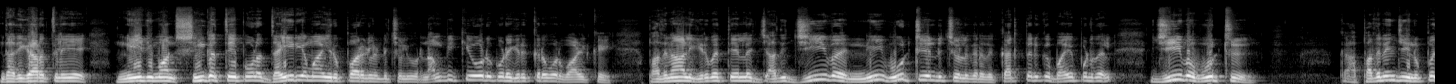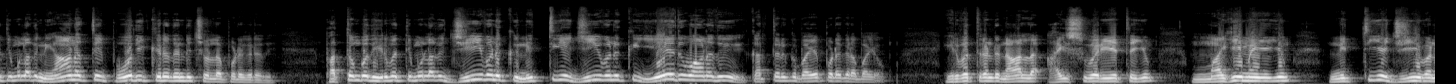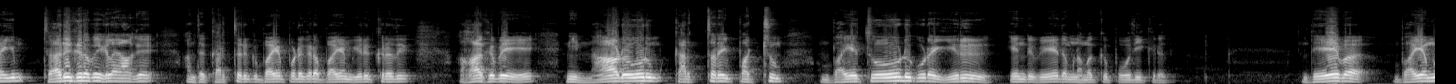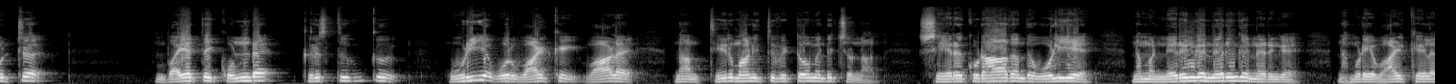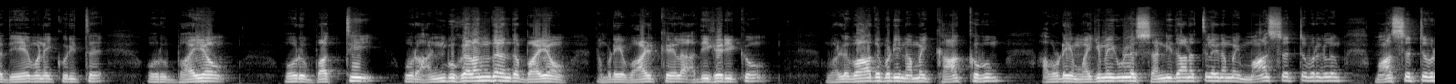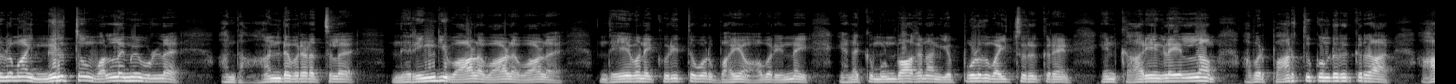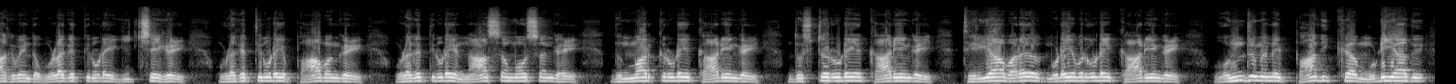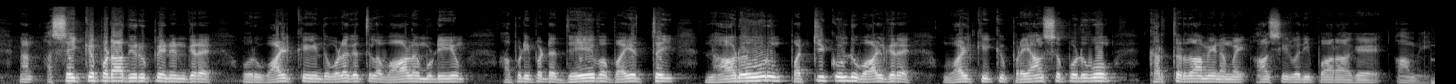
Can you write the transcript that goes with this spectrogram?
இந்த அதிகாரத்திலேயே நீதிமான் சிங்கத்தை போல தைரியமாக இருப்பார்கள் என்று சொல்லி ஒரு நம்பிக்கையோடு கூட இருக்கிற ஒரு வாழ்க்கை. பதினாலு இருபத்தேழில் அது ஜீவ நீ ஊற்று என்று சொல்லுகிறது. கர்த்தருக்கு பயப்படுதல் ஜீவ ஊற்று. பதினஞ்சு முப்பத்தி மூணு அது ஞானத்தை போதிக்கிறது என்று சொல்லப்படுகிறது. பத்தொன்பது இருபத்தி மூணு அது ஜீவனுக்கு நித்திய ஜீவனுக்கு ஏதுவானது. கர்த்தருக்கு பயப்படுகிற பயம். இருபத்தி ரெண்டு நாளில் ஐஸ்வர்யத்தையும் மகிமையையும் நித்திய ஜீவனையும் தருகிறவைகளாக அந்த கர்த்தருக்கு பயப்படுகிற பயம் இருக்கிறது. ஆகவே நீ நாடோறும் கர்த்தரை பற்றும் பயத்தோடு கூட இரு என்று வேதம் நமக்கு போதிக்கிறது. தேவ பயமுற்ற பயத்தை கொண்ட கிறிஸ்துவுக்கு உரிய ஒரு வாழ்க்கை வாழ நாம் தீர்மானித்து விட்டோம் என்று சொன்னால் சேரக்கூடாத அந்த ஒளியை நம்ம நெருங்க நெருங்க நெருங்க நம்முடைய வாழ்க்கையில் தேவனை குறித்த ஒரு பயம் ஒரு பக்தி ஒரு அன்பு கலந்த அந்த பயம் நம்முடைய வாழ்க்கையில் அதிகரிக்கும். வலுவாதபடி நம்மை காக்கவும் அவருடைய மகிமையுள்ள சன்னிதானத்தில் நம்மை மாசற்றவர்களும் மாசற்றவர்களுமாய் நிறுத்தம் வல்லமை உள்ள அந்த ஆண்டவரிடத்தில் நெருங்கி வாழ வாழ வாழ. தேவனை குறித்த ஒரு பயம். அவர் என்னை எனக்கு முன்பாக நான் எப்பொழுதும் வைத்திருக்கிறேன்? என் காரியங்களையெல்லாம் அவர் பார்த்து கொண்டிருக்கிறார். ஆகவே இந்த உலகத்தினுடைய இச்சைகள் உலகத்தினுடைய பாவங்கள் உலகத்தினுடைய நாசமோசங்கள் துன்மார்க்கருடைய காரியங்கள் துஷ்டருடைய காரியங்கள் தெரியா வர உடையவர்களுடைய காரியங்கள் ஒன்றும் என்னை பாதிக்க முடியாது. நான் அசைக்கப்படாதிருப்பேன் என்கிற ஒரு வாழ்க்கை இந்த உலகத்தில் வாழ முடியும். அப்படிப்பட்ட தேவ பயத்தை நாடோறும் பற்றி கொண்டு வாழ்கிற வாழ்க்கைக்கு பிரயாசப்படுவோம். கர்த்தர்தாமே நம்மை ஆசீர்வதிப்பாராக. ஆமே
